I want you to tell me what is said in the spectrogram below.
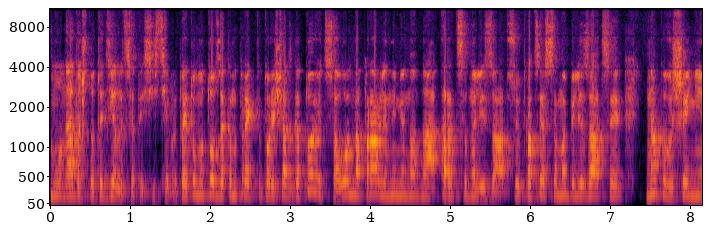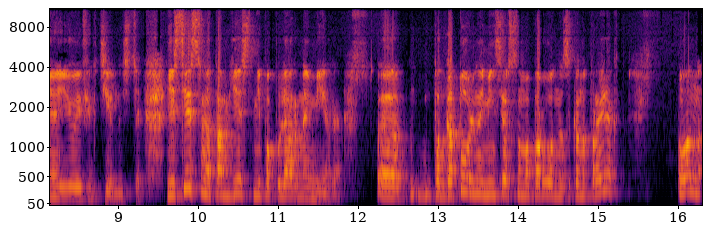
ну, надо что-то делать с этой системой. Поэтому тот законопроект, который сейчас готовится, он направлен именно на рационализацию процесса мобилизации, на повышение ее эффективности. Естественно, там есть непопулярные меры. Подготовленный Министерством обороны законопроект – он э,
